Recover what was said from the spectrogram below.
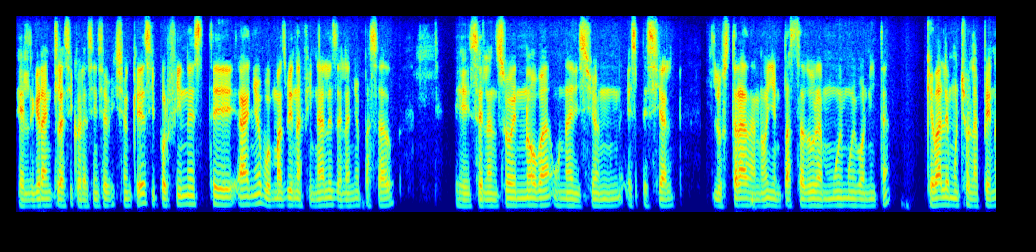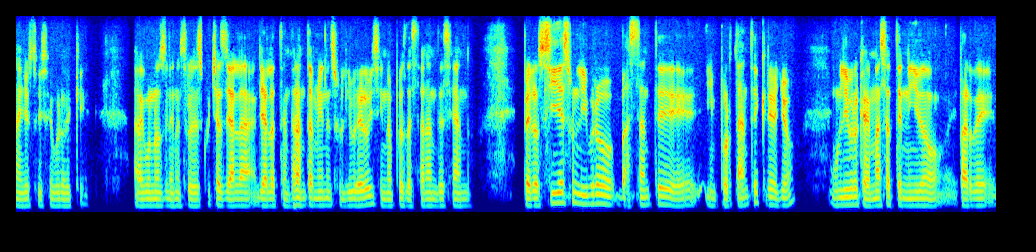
el gran clásico de la ciencia ficción que es. Y por fin este año, o más bien a finales del año pasado, eh, se lanzó en Nova una edición especial ilustrada, ¿no? Y en pasta dura muy, muy bonita, que vale mucho la pena. Yo estoy seguro de que algunos de nuestros escuchas ya la, ya la tendrán también en su librero y si no, pues la estarán deseando. Pero sí es un libro bastante importante, creo yo. Un libro que además ha tenido un par de,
